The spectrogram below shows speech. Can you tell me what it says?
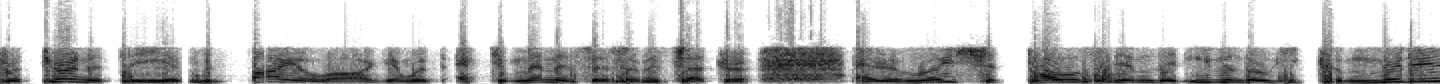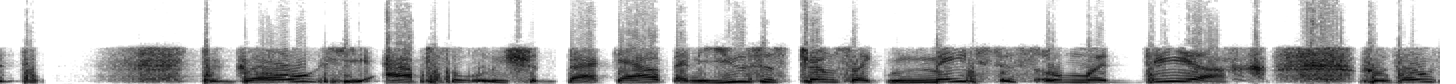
fraternity and with dialogue and with ecumenicism, etc. And Moshe tells him that even though he committed go, he absolutely should back out, and he uses terms like mesis umadiach for those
